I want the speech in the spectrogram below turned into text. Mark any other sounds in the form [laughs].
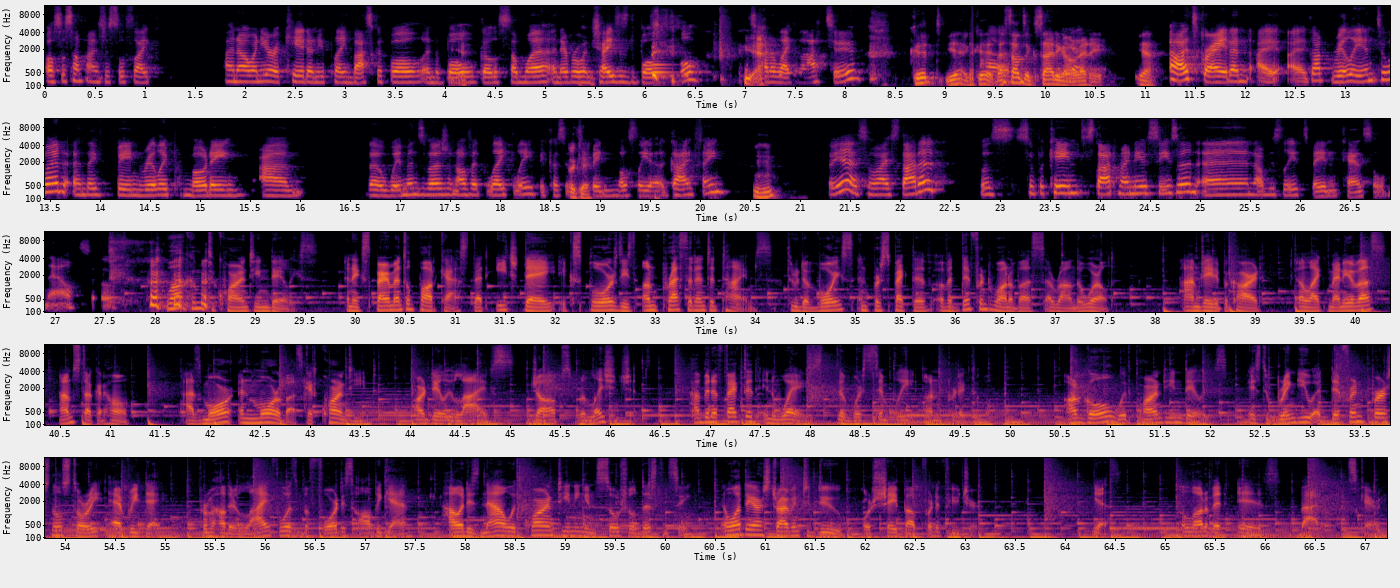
Also, sometimes just looks like I know when you're a kid and you're playing basketball and the ball yeah. goes somewhere and everyone chases the ball. [laughs] it's yeah. kind of like that too. Good. Yeah, good. Um, that sounds exciting yeah. already. Yeah. Oh, it's great. And I, I got really into it and they've been really promoting um, the women's version of it lately because it's okay. been mostly a guy thing. Mm-hmm. So yeah, so I started, was super keen to start my new season and obviously it's been cancelled now. So [laughs] Welcome to Quarantine Dailies an experimental podcast that each day explores these unprecedented times through the voice and perspective of a different one of us around the world. I'm JD Picard, and like many of us, I'm stuck at home. As more and more of us get quarantined, our daily lives, jobs, relationships have been affected in ways that were simply unpredictable. Our goal with Quarantine Dailies is to bring you a different personal story every day, from how their life was before this all began how it is now with quarantining and social distancing, and what they are striving to do or shape up for the future. Yes, a lot of it is bad and scary.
